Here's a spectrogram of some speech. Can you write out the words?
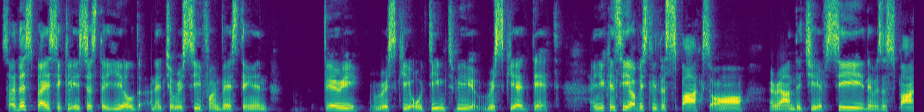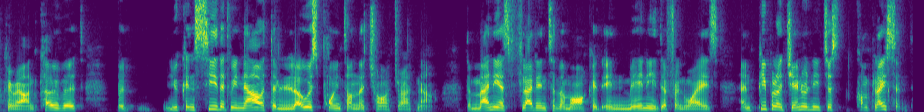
So this basically is just the yield that you'll receive for investing in very risky or deemed to be riskier debt. And you can see obviously the sparks are around the GFC. There was a spark around COVID, but you can see that we're now at the lowest point on the chart right now. The money has flooded into the market in many different ways, and people are generally just complacent.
